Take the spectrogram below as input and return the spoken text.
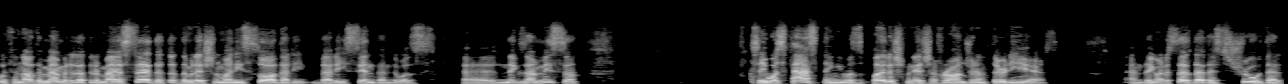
with another memory that Ramah said that Adam when he saw that he that he sinned and there was uh, Nigzar Misa, so he was fasting. He was Pirish Manisha for 130 years, and they're going to say that it's true that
